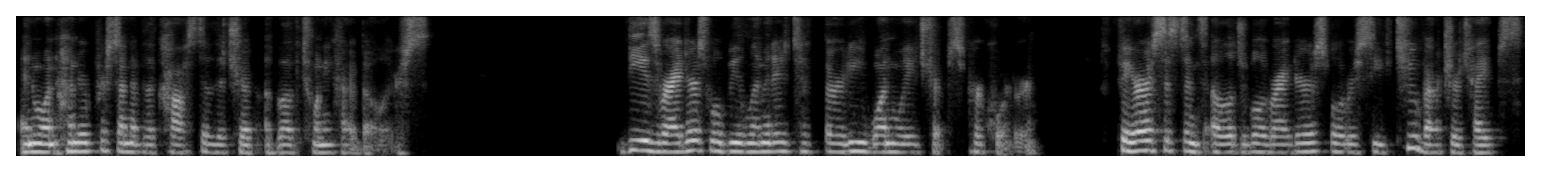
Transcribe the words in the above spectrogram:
and 100% of the cost of the trip above $25. These riders will be limited to 30 one-way trips per quarter. Fare assistance eligible riders will receive two voucher types,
